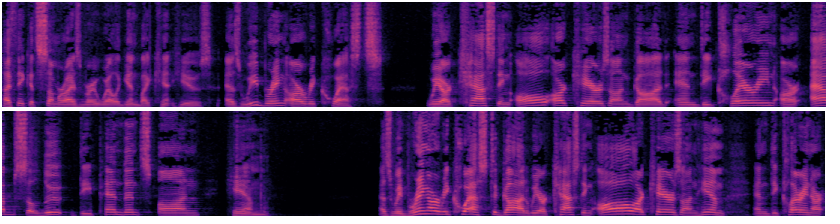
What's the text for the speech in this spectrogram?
I think it's summarized very well again by Kent Hughes. As we bring our requests, we are casting all our cares on God and declaring our absolute dependence on Him. As we bring our requests to God, we are casting all our cares on Him and declaring our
